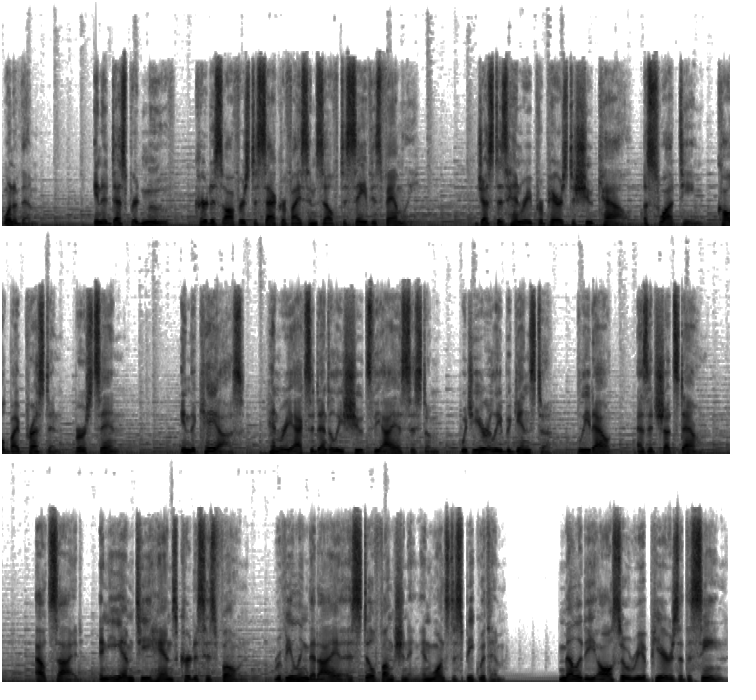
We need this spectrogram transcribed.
one of them. In a desperate move, Curtis offers to sacrifice himself to save his family. Just as Henry prepares to shoot Cal, a SWAT team, called by Preston, bursts in. In the chaos, Henry accidentally shoots the Aya system, which eerily begins to bleed out as it shuts down. Outside, an EMT hands Curtis his phone, revealing that Aya is still functioning and wants to speak with him. Melody also reappears at the scene.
